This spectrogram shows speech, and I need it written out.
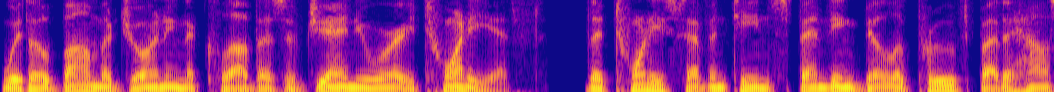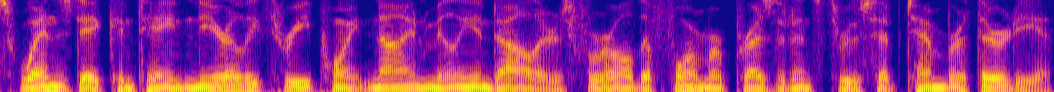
With Obama joining the club as of January 20, the 2017 spending bill approved by the House Wednesday contained nearly $3.9 million for all the former presidents through September 30, a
